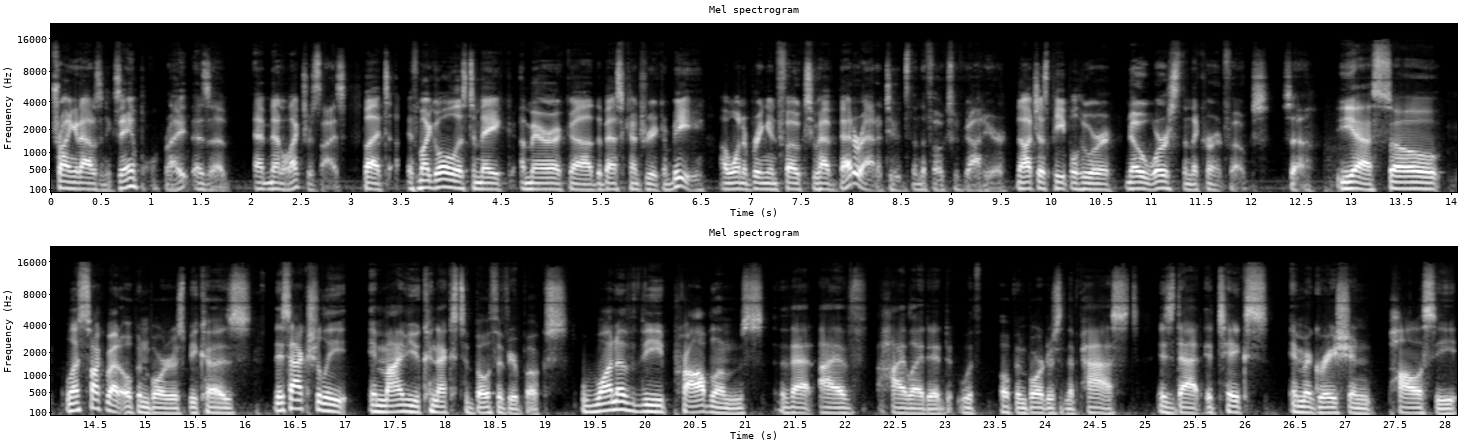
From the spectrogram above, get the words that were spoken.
trying it out as an example, right? As a a mental exercise. But if my goal is to make America the best country it can be, I want to bring in folks who have better attitudes than the folks we've got here, not just people who are no worse than the current folks. So, Yeah, so let's talk about open borders because this actually, in my view, connects to both of your books. One of the problems that I've highlighted with open borders in the past is that it takes immigration policy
